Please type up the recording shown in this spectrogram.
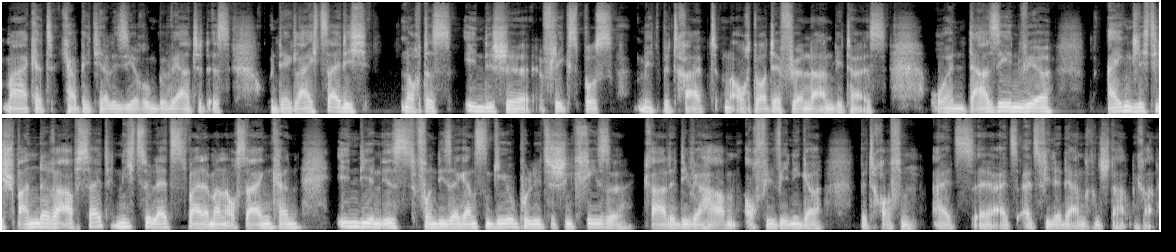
Market-Kapitalisierung bewertet ist und der gleichzeitig noch das indische Flixbus mitbetreibt und auch dort der führende Anbieter ist. Und da sehen wir eigentlich die spannendere Upside, nicht zuletzt, weil man auch sagen kann, Indien ist von dieser ganzen geopolitischen Krise gerade, die wir haben, auch viel weniger betroffen als, äh, als, als viele der anderen Staaten gerade.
